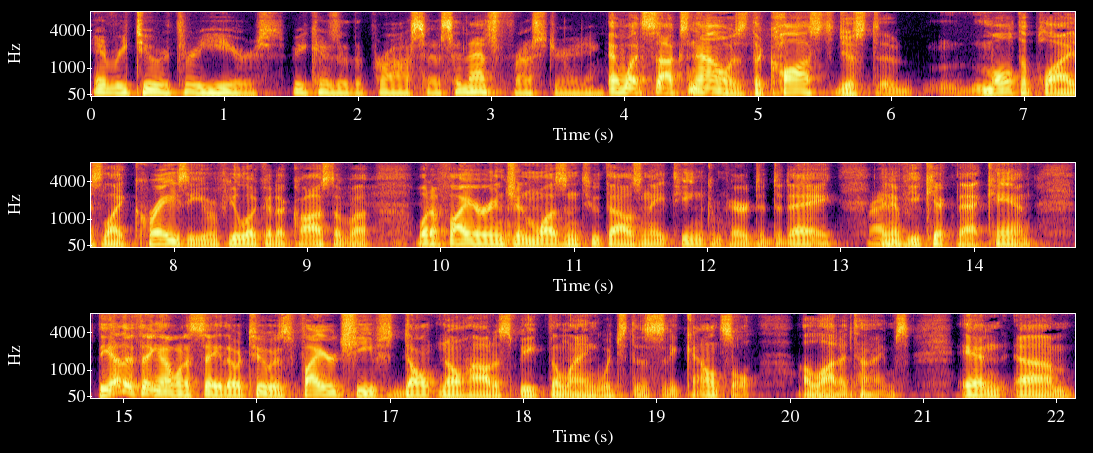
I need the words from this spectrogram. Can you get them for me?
every two or three years because of the process. And that's frustrating. And what sucks now is the cost just uh, multiplies like crazy. If you look at a cost of a what a fire engine was in 2018 compared to today, right. and if you kick that can. The other thing I want to say though too is fire chiefs don't know how to speak the language of the city council a lot of times, and um,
